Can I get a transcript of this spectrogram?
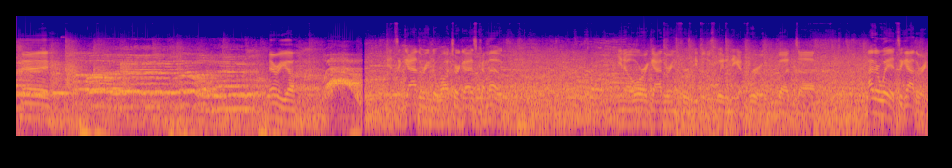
Okay. There we go. It's a gathering to watch our guys come out you know, or a gathering for people just waiting to get through. But uh, either way, it's a gathering.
